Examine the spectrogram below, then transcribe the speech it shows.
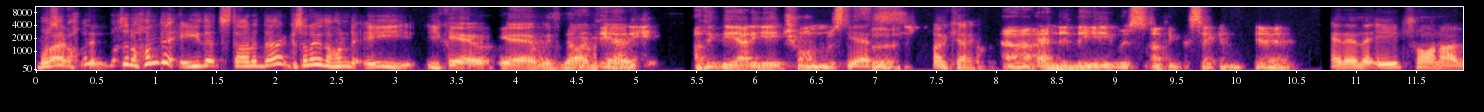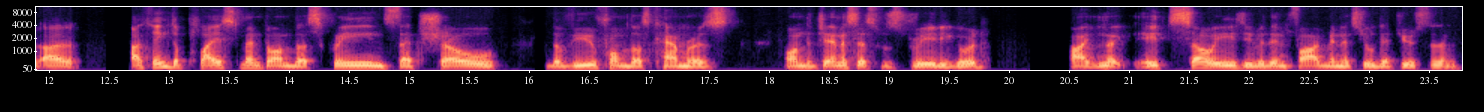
Was it a, Honda, the- was it a Honda E that started that? Because I know the Honda E you could yeah, yeah. With no I think the mirror. Audi, I think the Audi e-tron was the Yes. first, okay. uh, and then the E was, I think, the second. Yeah. And then the e-tron, I, I, I think the placement on the screens that show the view from those cameras on the Genesis was really good. I look, it's so easy. Within five minutes, you'll get used to them.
